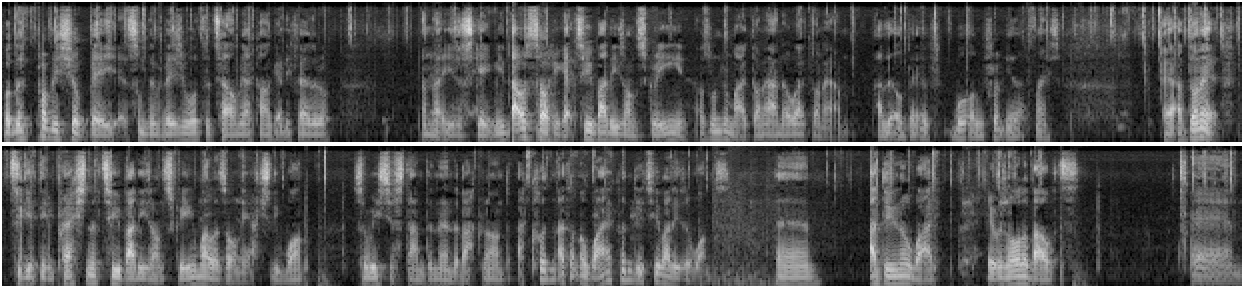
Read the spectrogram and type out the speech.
but there probably should be something visual to tell me I can't get any further up. And that he's escaped me. That was so I could get two baddies on screen. I was wondering why I've done it. I know I've done it. A little bit of water in front of you, that's nice. Uh, I've done it to give the impression of two baddies on screen while there's only actually one. So he's just standing there in the background. I couldn't, I don't know why I couldn't do two baddies at once. Um, I do know why. It was all about um,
